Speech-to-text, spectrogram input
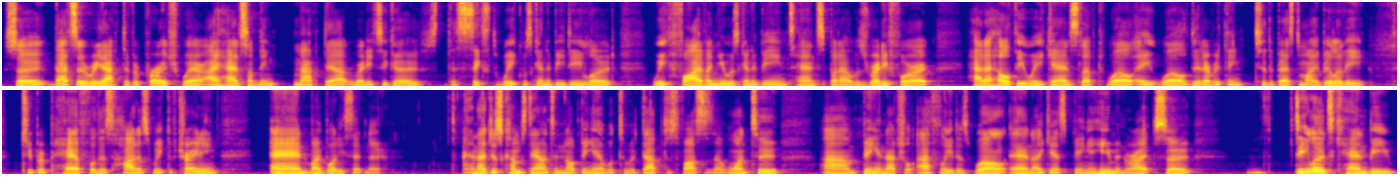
So that's a reactive approach where I had something mapped out, ready to go. The sixth week was going to be deload. Week five, I knew was going to be intense, but I was ready for it. Had a healthy weekend, slept well, ate well, did everything to the best of my ability to prepare for this hardest week of training. And my body said no. And that just comes down to not being able to adapt as fast as I want to, um, being a natural athlete as well, and I guess being a human, right? So deloads can be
